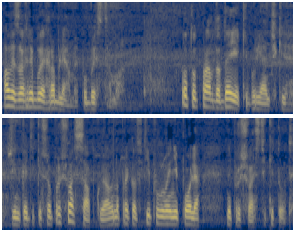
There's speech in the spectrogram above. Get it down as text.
але загребли граблями по-бистрому. Ну тут, правда, деякі бур'янчики. Жінка тільки що пройшлась сапкою, але, наприклад, в тій половині поля не пройшлась, тільки тут.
